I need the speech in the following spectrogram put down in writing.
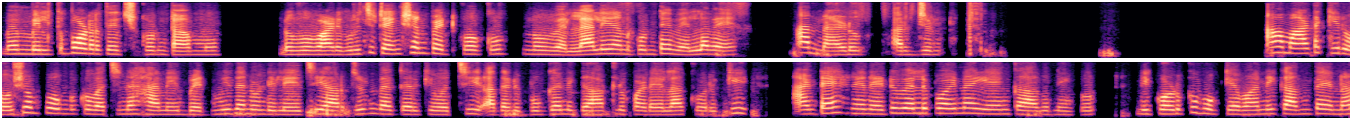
మేము మిల్క్ పౌడర్ తెచ్చుకుంటాము. నువ్వు వాడి గురించి టెన్షన్ పెట్టుకోకు. నువ్వు వెళ్ళాలి అనుకుంటే వెళ్ళవే అన్నాడు అర్జున్. ఆ మాటకి రోషం పొంగుకు వచ్చిన హనీ బెడ్ మీద నుండి లేచి అర్జున్ దగ్గరికి వచ్చి అతడి బుగ్గని ఘాట్లు పడేలా కొరికి అంటే నేను ఎటు వెళ్ళిపోయినా ఏం కాదు నీకు. నీ కొడుకు ముఖ్యమా నీకు అంతేనా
